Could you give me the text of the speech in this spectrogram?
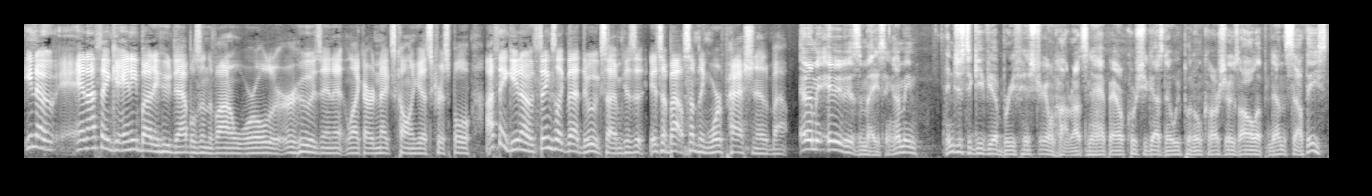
you know, and I think anybody who dabbles in the vinyl world or, or who is in it, like our next calling guest, Chris Bull, I think, you know, things like that do excite him because it, it's about something we're passionate about. And I mean, and it is amazing. I mean, and just to give you a brief history on Hot Rods and Happy Hour, of course, you guys know we put on car shows all up and down the Southeast.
